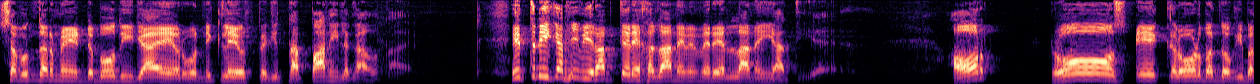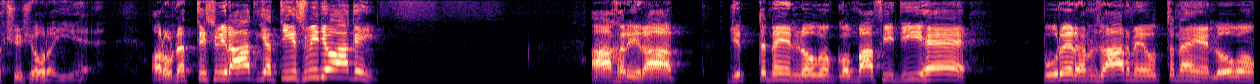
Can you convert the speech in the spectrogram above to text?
समुंदर में डबो दी जाए और वो निकले उस पर जितना पानी लगा होता है। इतनी कभी भी रब तेरे खजाने में मेरे अल्लाह नहीं आती है। और रोज एक करोड़ बंदों की बख्शिश हो रही है। और उनतीसवीं रात या तीसवीं जो आ गई, आखिरी रात जितने लोगों को माफ़ी दी है, पूरे रमज़ान में उतने लोगों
